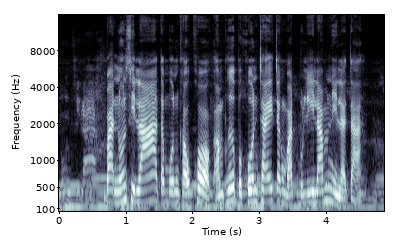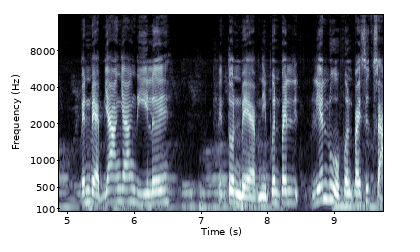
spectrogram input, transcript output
โน่นศิลา บ้านโน้นศิลาตำบลเขาขอกอำเภอประโคนชัยจังหวัดบุรีรัมย์นี่แหละจ้ะเป็นแบบอย่างอย่างดีเลย เป็นต้นแบบนี่เพิ่นไปเรียนรู้เพิ่นไปศึกษา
